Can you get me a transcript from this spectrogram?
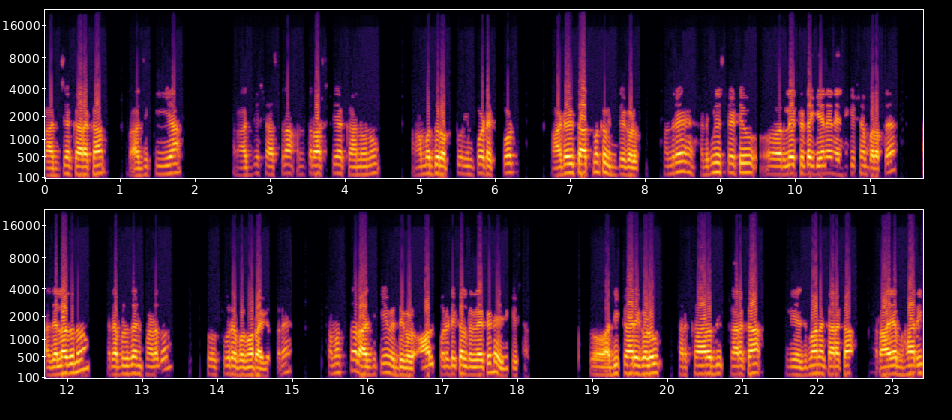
ರಾಜ್ಯಕಾರಕ, ರಾಜಕೀಯ, ರಾಜ್ಯಶಾಸ್ತ್ರ, ಅಂತಾರಾಷ್ಟ್ರೀಯ ಕಾನೂನು, ಆಮದು ರಫ್ತು, ಇಂಪೋರ್ಟ್, ಎಕ್ಸ್ಪೋರ್ಟ್, ಆಡಳಿತಾತ್ಮಕ ವಿದ್ಯೆಗಳು, ಅಂದ್ರೆ ಅಡ್ಮಿನಿಸ್ಟ್ರೇಟಿವ್ ರಿಲೇಟೆಡ್ ಆಗಿ ಏನೇನು ಎಜುಕೇಶನ್ ಬರುತ್ತೆ, ಅದೆಲ್ಲದನ್ನು ರೆಪ್ರೆಸೆಂಟ್ ಮಾಡೋದು ಸೂರ್ಯ ಭಗವಾನರಾಗಿರ್ತಾರೆ ಸಮಸ್ತ ರಾಜಕೀಯ ವಿದ್ಯೆಗಳು all political related education so ಅಧಿಕಾರಿಗಳು ಸರ್ಕಾರದ ಕಾರಕ ಇಲ್ಲಿ ಯಜಮಾನ ಕಾರಕ, ರಾಯಭಾರಿ,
